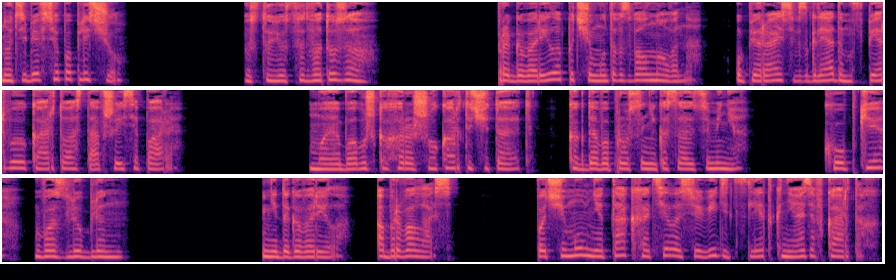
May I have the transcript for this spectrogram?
но тебе все по плечу. Остается два туза. Проговорила почему-то взволнованно, упираясь взглядом в первую карту оставшейся пары. «Моя бабушка хорошо карты читает, когда вопросы не касаются меня. Кубки, возлюблен...» Не договорила, оборвалась. Почему мне так хотелось увидеть след князя в картах?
